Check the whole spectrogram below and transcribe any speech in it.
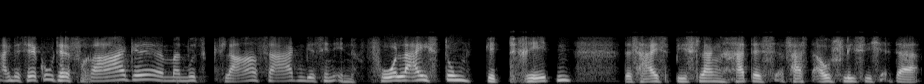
eine sehr gute Frage. Man muss klar sagen, wir sind in Vorleistung getreten. Das heißt, bislang hat es fast ausschließlich der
